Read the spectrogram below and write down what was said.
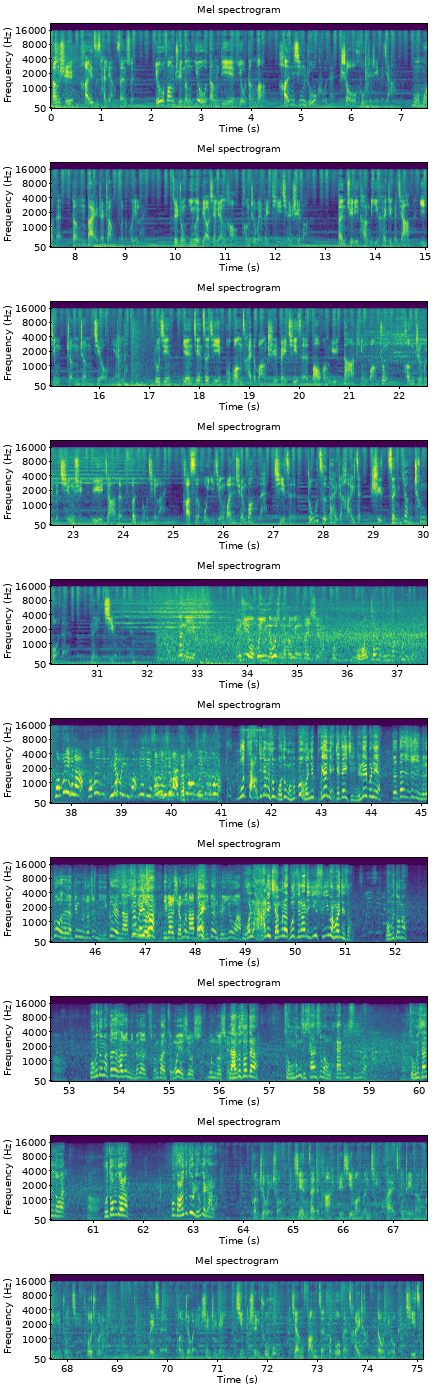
当时孩子才两三岁，刘芳只能又当爹又当妈，含辛茹苦地守护着这个家，默默地等待着丈夫的归来。最终因为表现良好，彭志伟被提前释放，但距离他离开这个家已经整整九年了。如今，眼见自己不光彩的往事被妻子曝光于大庭广众，彭志伟的情绪愈加的愤怒起来。他似乎已经完全忘了妻子独自带着孩子是怎样撑过的那九年。那你，你们是有婚姻的，为什么还会跟他在一起呢？我我家里人他不离婚，我不离婚了，我不离，你偏不离我，你有几什么东西嘛？什么东西？什么东西？我早就跟他说，我说我们不和，你不要勉强在一起，你累不累啊？对，但是这是你们的共同财产，并不是说这是你一个人的啊。并不是没错，你把它全部拿走，哎你一个人可以用啊。我哪里全部了？我只拿了一十一万块钱走，我会多吗？哦，我会多吗？但是他说你们的存款总共也只有十那么多钱。哪个说的？总共是三十万，我拿了一十一万，总共三十多万，哦，我多不多了？我房子都留给他了。彭志伟说：“现在的他只希望能尽快从这段婚姻中解脱出来。为此，彭志伟甚至愿意净身出户，将房子和部分财产都留给妻子。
